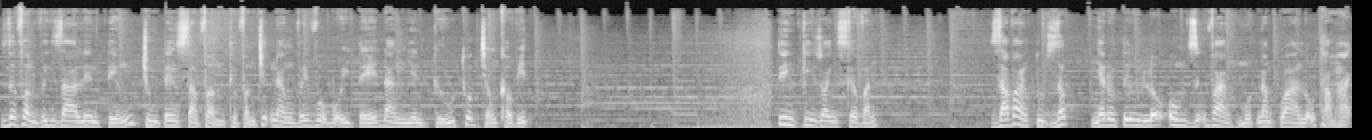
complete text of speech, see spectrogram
dược phẩm Vinh Gia lên tiếng trung tên sản phẩm thực phẩm chức năng với vụ Bộ Y tế đang nghiên cứu thuốc chống Covid. Tin kinh doanh sơ vắn Giá vàng tụt dốc, nhà đầu tư lỗ ôm giữ vàng một năm qua lỗ thảm hại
